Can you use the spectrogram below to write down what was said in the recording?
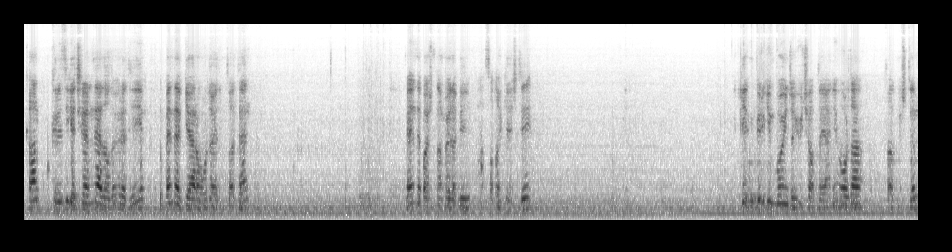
kalp krizi geçirenler de oluyor öyle diyeyim. Ben de bir ara oradaydım zaten. Benim de başımdan böyle bir hastalık geçti. 21 gün boyunca 3 hafta yani orada kalmıştım.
